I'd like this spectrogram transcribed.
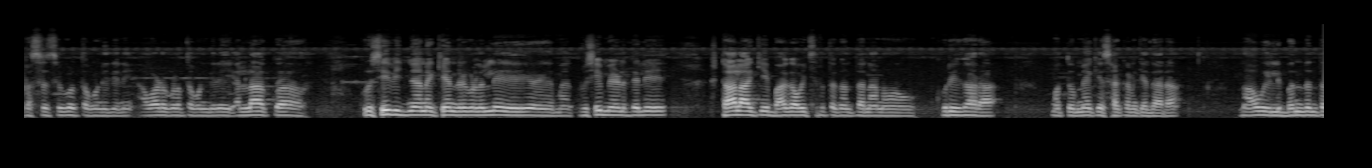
ಪ್ರಶಸ್ತಿಗಳು ತೊಗೊಂಡಿದ್ದೀನಿ, ಅವಾರ್ಡ್ಗಳು ತೊಗೊಂಡಿದ್ದೀನಿ. ಎಲ್ಲ ಕೃಷಿ ವಿಜ್ಞಾನ ಕೇಂದ್ರಗಳಲ್ಲಿ ಕೃಷಿ ಮೇಳದಲ್ಲಿ ಸ್ಟಾಲ್ ಹಾಕಿ ಭಾಗವಹಿಸಿರ್ತಕ್ಕಂಥ ನಾನು ಕುರಿಗಾರ ಮತ್ತು ಮೇಕೆ ಸಾಕಾಣಿಕೆದಾರ ನಾವು ಇಲ್ಲಿ ಬಂದಂಥ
